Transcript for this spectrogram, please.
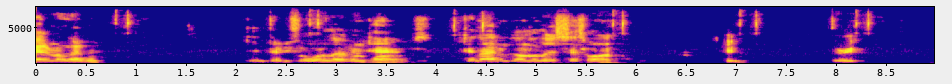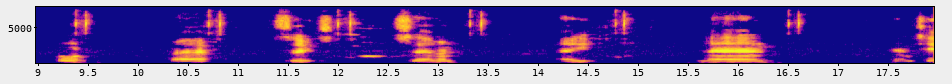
Got an 11. 1034, 11 times. 10 items on the list, that's 1, 2, 3, 4, 5, 6, 7, 8, 9, and 10.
